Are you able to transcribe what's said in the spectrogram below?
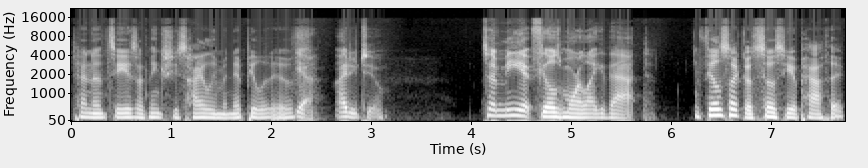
tendencies. I think she's highly manipulative. yeah i do too to me it feels more like that It feels like a sociopathic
